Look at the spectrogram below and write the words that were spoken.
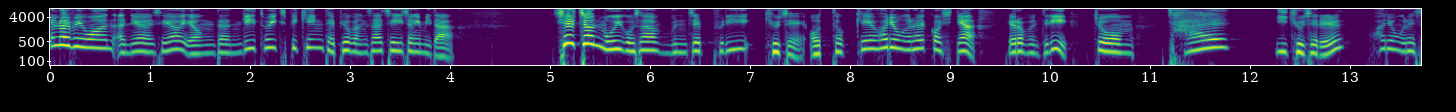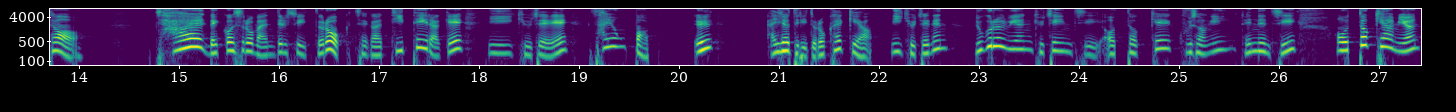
Hello everyone. 안녕하세요. 영단기 토익 스피킹 대표 강사 제이정입니다. 실전 모의고사 문제풀이 교재 어떻게 활용을 할 것이냐 여러분들이 좀 잘 이 교재를 활용을 해서 잘 내 것으로 만들 수 있도록 제가 디테일하게 이 교재의 사용법을 알려드리도록 할게요. 이 교재는 누구를 위한 교재인지, 어떻게 구성이 됐는지, 어떻게 하면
